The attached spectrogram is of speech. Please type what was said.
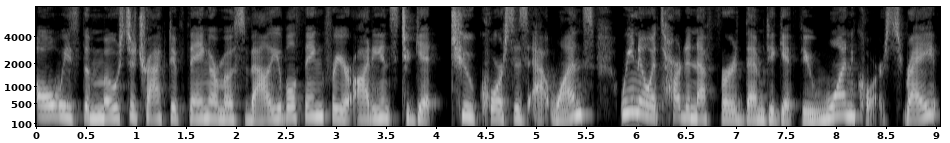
always the most attractive thing or most valuable thing for your audience to get two courses at once. We know it's hard enough for them to get through one course, right?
